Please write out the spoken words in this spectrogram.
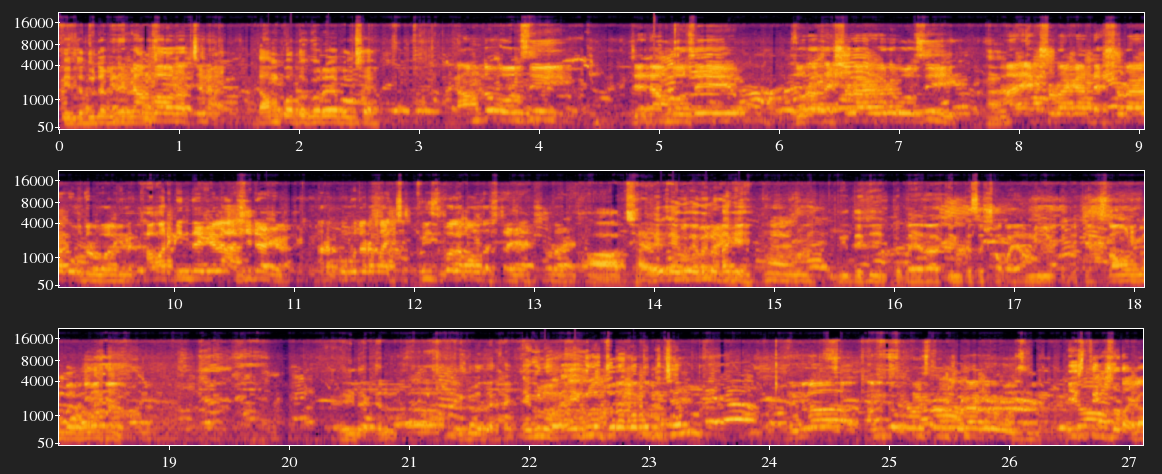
তিনটা দুটা দাম পাওয়া যাচ্ছে না। দাম কত করে বলছে? দাম তো বলছি যে দাম বলছে জোড়া চারশো টাকা করে বলছি হ্যাঁ। আর একশো টাকা দেড়শো টাকা কবুতর বলে। কিন্তু খাবার কিনতে গেলে আশি টাকা আর কবুতর পাইছে পিস বলে পঞ্চাশ টাকা একশো টাকা। আচ্ছা এগুলো নাকি? হ্যাঁ দেখি একটু ভাইয়ারা কিনতেছে সবাই আমি একটু দেখি। আসসালামু আলাইকুম ভাই ভালো আছেন? এই দেখেন এগুলো দেখেন এগুলো এগুলো জোড়া কত দিচ্ছেন? এগুলো আমি তো তিনশো টাকা করে বলছি। পিস তিনশো টাকা।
